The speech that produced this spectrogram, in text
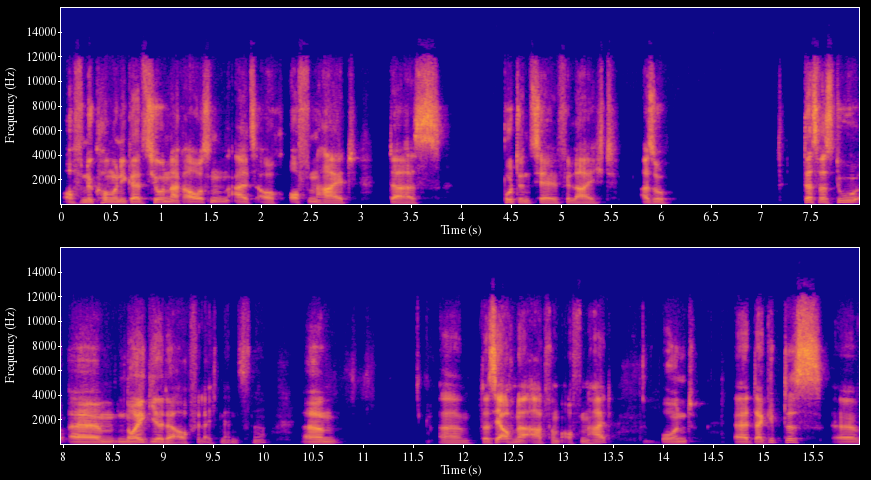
offene Kommunikation nach außen, als auch Offenheit, dass potenziell vielleicht, also das, was du ähm, Neugierde auch vielleicht nennst. Ne? Ähm, ähm, das ist ja auch eine Art von Offenheit. Und äh, da gibt es, äh,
